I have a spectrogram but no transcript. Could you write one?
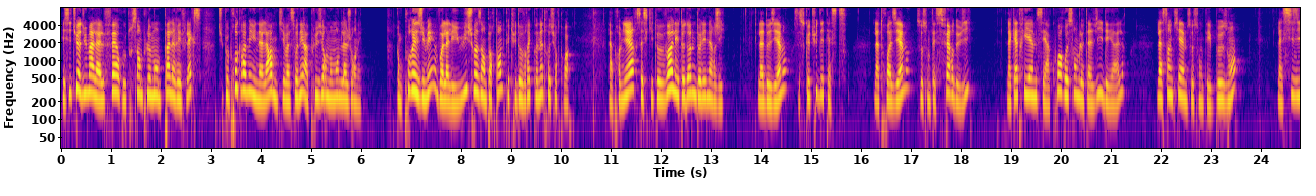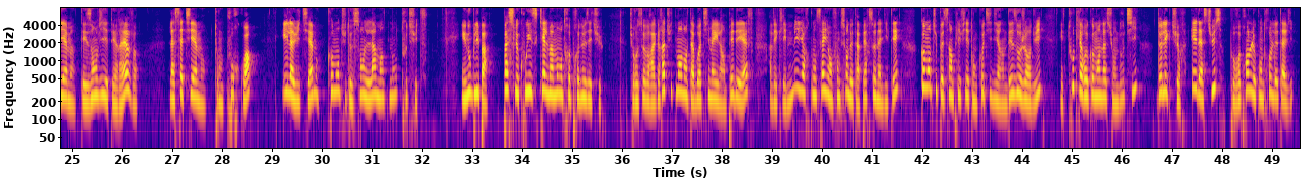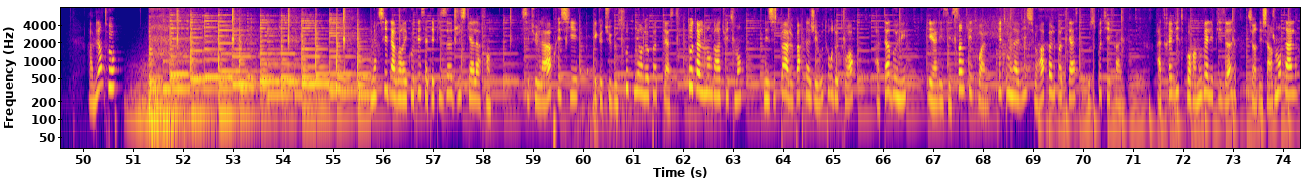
Et si tu as du mal à le faire ou tout simplement pas le réflexe, tu peux programmer une alarme qui va sonner à plusieurs moments de la journée. Donc pour résumer, voilà les 8 choses importantes que tu devrais connaître sur toi. La première, c'est ce qui te vole et te donne de l'énergie. La deuxième, c'est ce que tu détestes. La troisième, ce sont tes sphères de vie. La quatrième, c'est à quoi ressemble ta vie idéale. La cinquième, ce sont tes besoins. La sixième, tes envies et tes rêves. La septième, ton pourquoi. Et la huitième, comment tu te sens là maintenant tout de suite. Et n'oublie pas, passe le quiz Quelle maman entrepreneuse es-tu? Tu recevras gratuitement dans ta boîte email un PDF avec les meilleurs conseils en fonction de ta personnalité, comment tu peux simplifier ton quotidien dès aujourd'hui et toutes les recommandations d'outils, de lecture et d'astuces pour reprendre le contrôle de ta vie. À bientôt! Merci d'avoir écouté cet épisode jusqu'à la fin. Si tu l'as apprécié et que tu veux soutenir le podcast totalement gratuitement, n'hésite pas à le partager autour de toi, à t'abonner et à laisser 5 étoiles et ton avis sur Apple Podcast ou Spotify. À très vite pour un nouvel épisode sur Décharge mentale.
